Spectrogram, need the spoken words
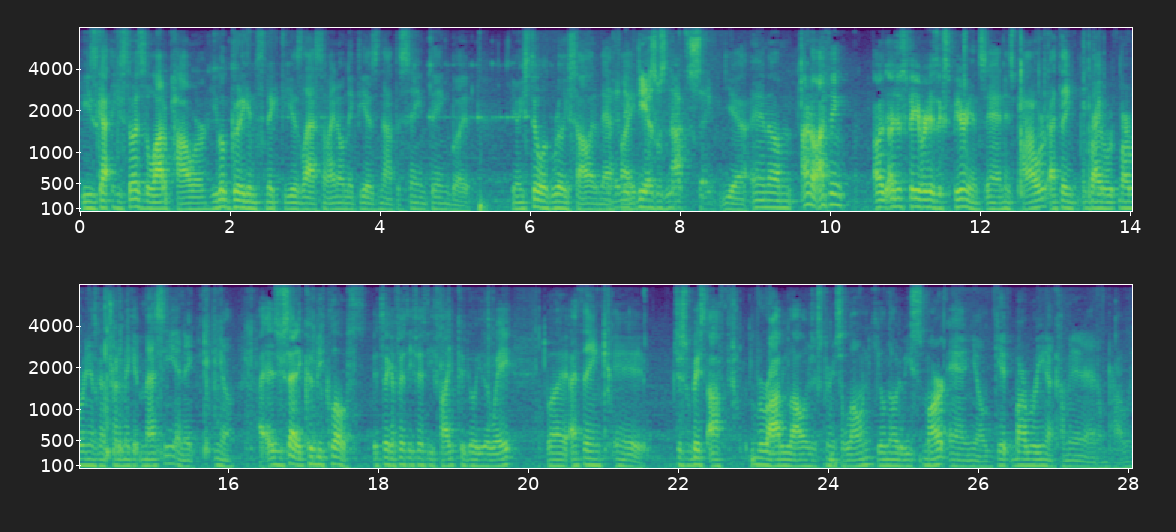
He's got he still has a lot of power. He looked good against Nick Diaz last time. I know Nick Diaz is not the same thing, but you know he still looked really solid in that And fight. Nick Diaz was not the same. Yeah, and um, I don't know. I think I, I just favor his experience and his power. I think Bar- Barberena is going to try to make it messy, and it, you know, as you said, it could be close. It's like a 50-50 fight, could go either way. But I think it, just based off Robbie Lawler's experience alone, he'll know to be smart and you know get Barberena coming in at him probably.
